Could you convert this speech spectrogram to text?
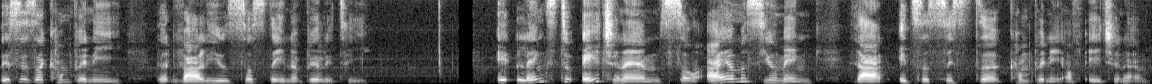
this is a company that values sustainability. It links to H&M, so I am assuming that it's a sister company of H&M.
